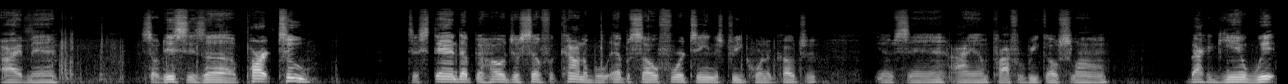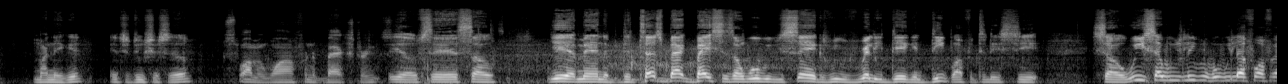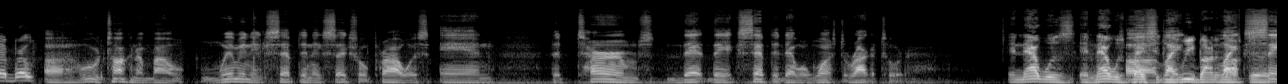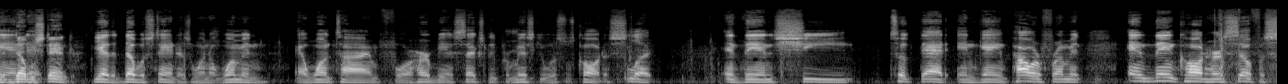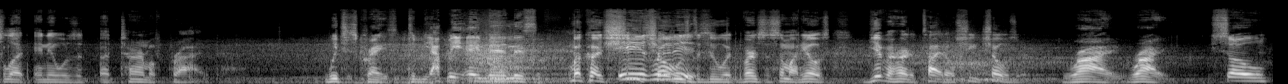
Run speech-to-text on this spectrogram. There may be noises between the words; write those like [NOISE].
All right, man. So this is uh part two to stand up and hold yourself accountable, episode 14 of Street Corner Culture. You know what I'm saying? I am Prophet Rico Sloan. Back again with my nigga. Introduce yourself. Swami Juan from the back streets. You know what I'm saying? So, yeah, man, the, the touchback basis on what we was saying, because we was really digging deep off into this shit. So, we said we was leaving where we left off at, bro? Uh, we were talking about women accepting a sexual prowess and the terms that they accepted that were once derogatory. And that was and that was Uh, basically like- rebounding like off the, the double that- standard. Yeah, the double standards when a woman at one time for her being sexually promiscuous was called a slut, and then she took that and gained power from it, and then called herself a slut, and it was a, a term of pride Which is crazy. To me. I mean, hey man, listen. because she is what it chose to do it versus somebody else giving her the title. She chose it. Right, right. So,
